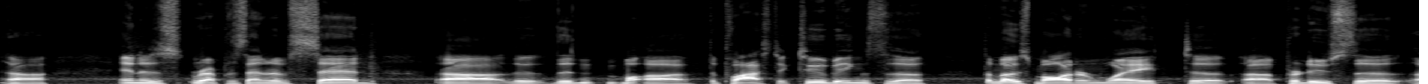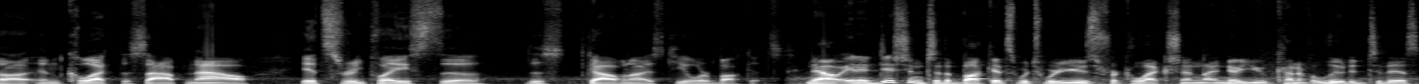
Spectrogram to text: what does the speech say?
Uh, and as Representative said, uh, the, the, uh, the plastic tubings, the, the most modern way to uh, produce the uh, and collect the sap now it's replaced the this galvanized Keeler buckets. Now, in addition to the buckets which were used for collection, I know you kind of alluded to this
